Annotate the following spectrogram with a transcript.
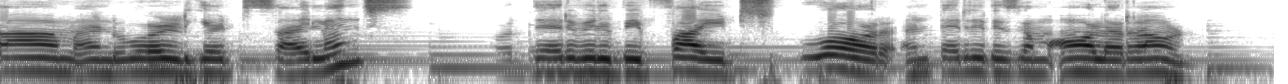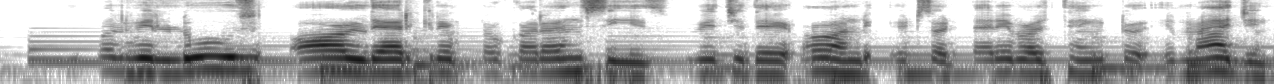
calm and world get silence? Or there will be fights, war and terrorism all around? People will lose all their cryptocurrencies which they earned. It's a terrible thing to imagine.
